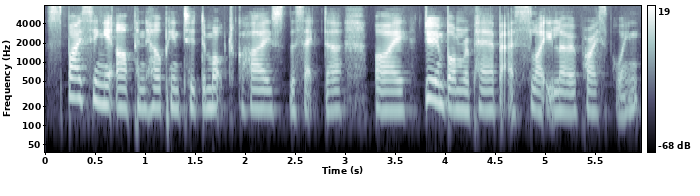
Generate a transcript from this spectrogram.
spicing it up and helping to democratize the sector by doing bond repair but at a slightly lower price point.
